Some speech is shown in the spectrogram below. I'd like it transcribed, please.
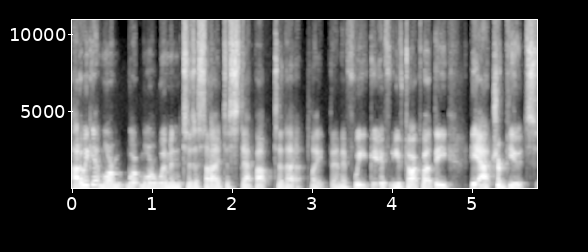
how do we get more, more more women to decide to step up to that plate? Then, if we if you've talked about the the attributes,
